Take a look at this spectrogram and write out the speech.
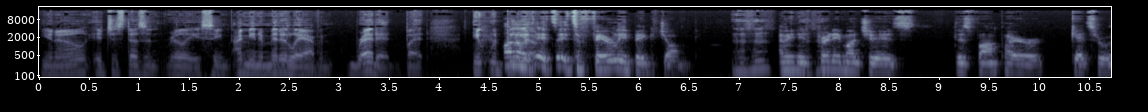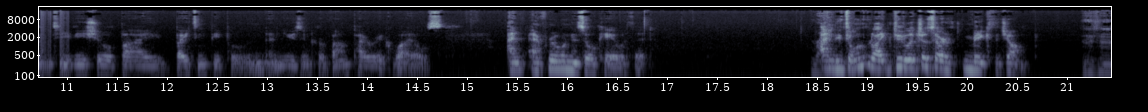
You know, it just doesn't really seem. I mean, admittedly, I haven't read it, but it would. Oh no, a, it's it's a fairly big jump. Mm-hmm, I mean, it mm-hmm. pretty much is this vampire gets her own TV show by biting people and, and using her vampiric wiles, and everyone is okay with it. Right. And they don't like they literally sort of make the jump. Mm-hmm,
